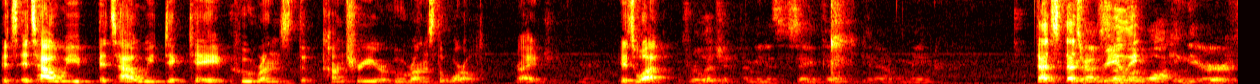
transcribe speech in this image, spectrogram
It's it's how we it's how we dictate who runs the country or who runs the world, right? It's what? It's religion. I mean, it's the same thing, you know. I mean, That's that's you have really someone walking the earth,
